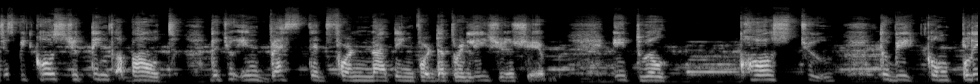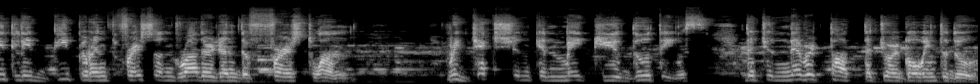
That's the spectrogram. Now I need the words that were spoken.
just because you think about that you invested for nothing for that relationship, it will cause you to be completely different person rather than the first one. Rejection can make you do things that you never thought that you are going to do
